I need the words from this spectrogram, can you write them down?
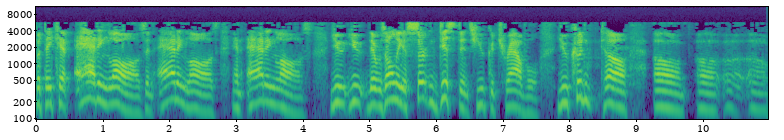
But they kept adding laws and adding laws and adding laws. You, you, there was only a certain distance you could travel. You couldn't, uh, uh, uh,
